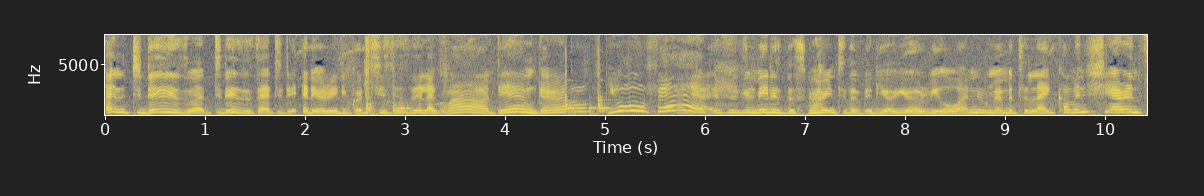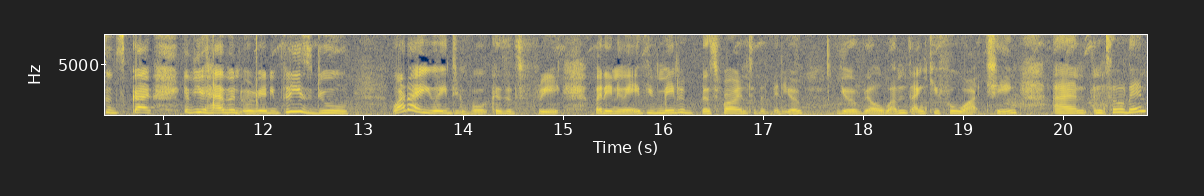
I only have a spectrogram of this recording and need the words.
And today is what? Today is a Saturday. And I already got She's just there like, wow, damn, girl. You move fast. Guys, if you made it this far into the video, you're a real one. Remember to like, comment, share, and subscribe. If you haven't already, please do what are you waiting for? Because it's free. But anyway if you've made it this far into the video you're a real one. Thank you for watching. And until then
